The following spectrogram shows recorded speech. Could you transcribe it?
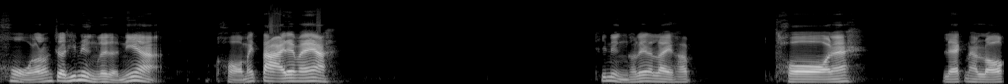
โห เราต้องเจอที่หนึ่งเลยเหรอเนี่ย ขอไม่ตายได้ไหมอะที่หนึ่งเขาเล่นอะไรครับ ทอนะแลกนาล็อก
